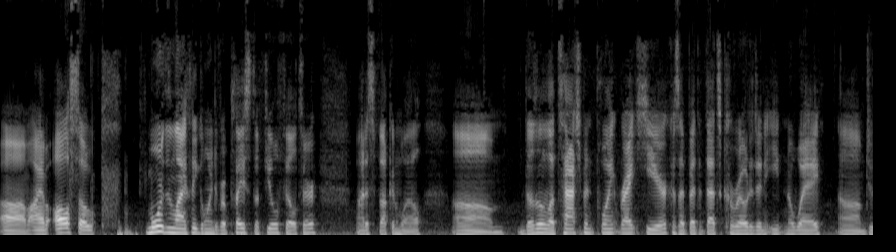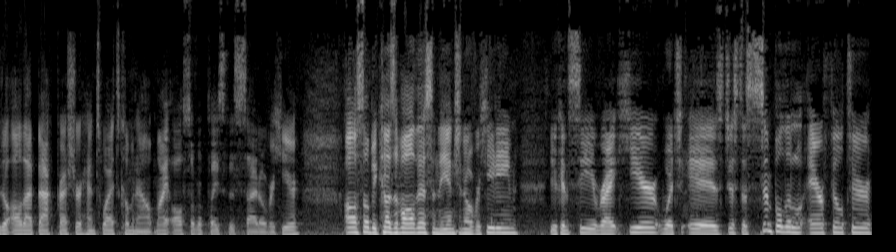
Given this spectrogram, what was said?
um, I am also more than likely going to replace the fuel filter, might as fucking well, Um, the little attachment point right here, because I bet that that's corroded and eaten away um, due to all that back pressure, hence why it's coming out. Might also replace this side over here. Also, because of all this and the engine overheating, you can see right here, which is just a simple little air filter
